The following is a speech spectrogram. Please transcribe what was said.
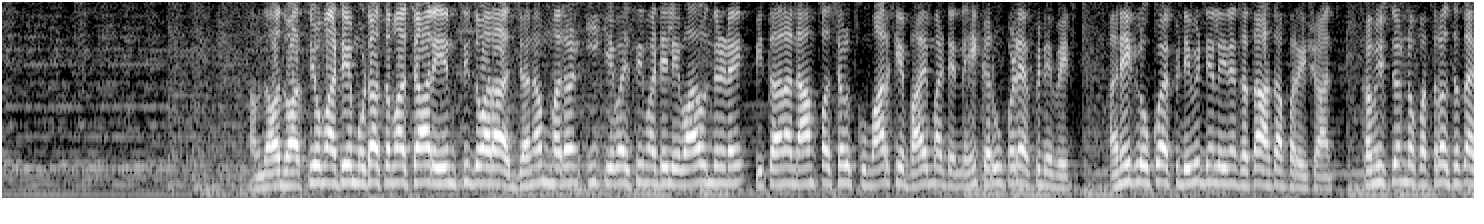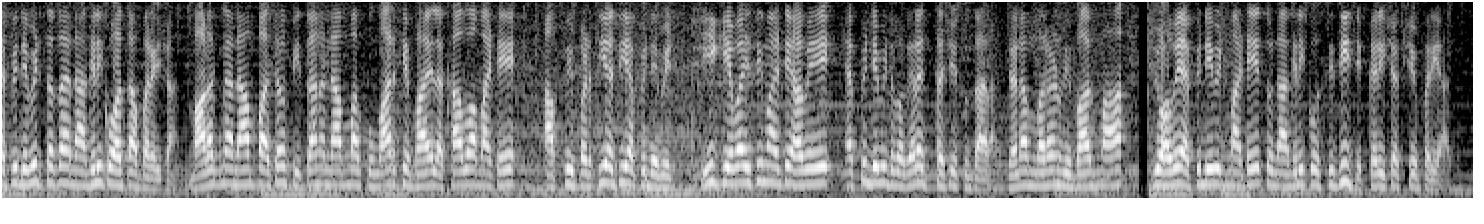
અમદાવાદ વાસીઓ માટે મોટા સમાચાર. એએમસી દ્વારા જન્મ, મરણ, ઈ કેવાયસી માટે લેવાયો નિર્ણય. પિતાના નામ પાછળ કુમાર કે ભાઈ માટે નહીં કરવું પડે એફિડેવિટ અનેક લોકો એફિડેવિટને લઈને થતા હતા પરેશાન. કમિશનરનો પત્ર છતાં એફિડેવિટ થતા નાગરિકો હતા પરેશાન. બાળકના નામ પાછળ પિતાના નામમાં કુમાર કે ભાઈ લખાવવા માટે આપવી પડતી હતી એફિડેવિટ ઈ કેવાયસી માટે હવે એફિડેવિટ વગર જ થશે સુધારા. જન્મ, મરણ વિભાગમાં જો હવે એફિડેવિટ માટે તો નાગરિકો સીધી જ કરી શકશે ફરિયાદ.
